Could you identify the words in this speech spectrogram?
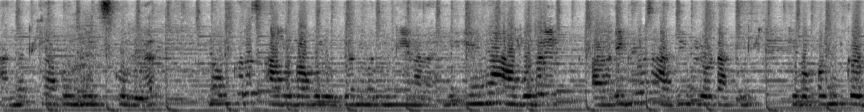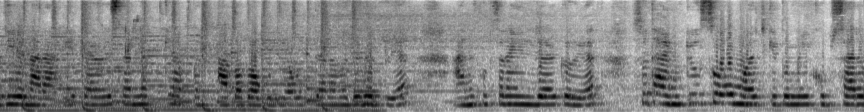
आणि नक्की आपण रील्स करूयात. लवकरच आबोबाबुल उद्यानमधून मी येणार आहे. येण्या अगोदर एक एक दिवस आधी व्हिडिओ टाकेल की बाप्पा मी कधी येणार आहे. त्यावेळेस तर नक्की आपण आबा बाबुल या उद्यानामध्ये भेटूयात आणि खूप सारा एन्जॉय करूयात. So thank you so much की तुम्ही खूप सारं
